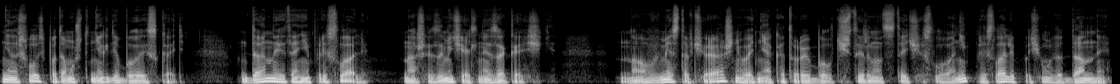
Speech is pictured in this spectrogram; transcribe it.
не нашлось, потому что негде было искать. Данные это они прислали, наши замечательные заказчики. Но вместо вчерашнего дня, который был 14 число, они прислали почему-то данные,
